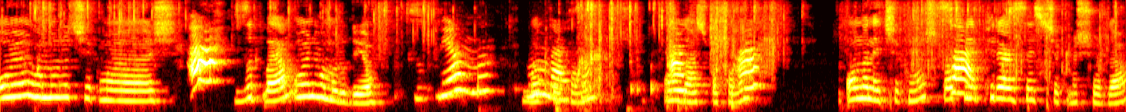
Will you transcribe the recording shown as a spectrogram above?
Oyun hamuru çıkmış. Zıplayan oyun hamuru diyor. Zıplayan mı? Bak Bunu da bakalım. Onu da aç bakalım. Onda ne çıkmış? Bak Sar. bir prenses çıkmış şurada.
